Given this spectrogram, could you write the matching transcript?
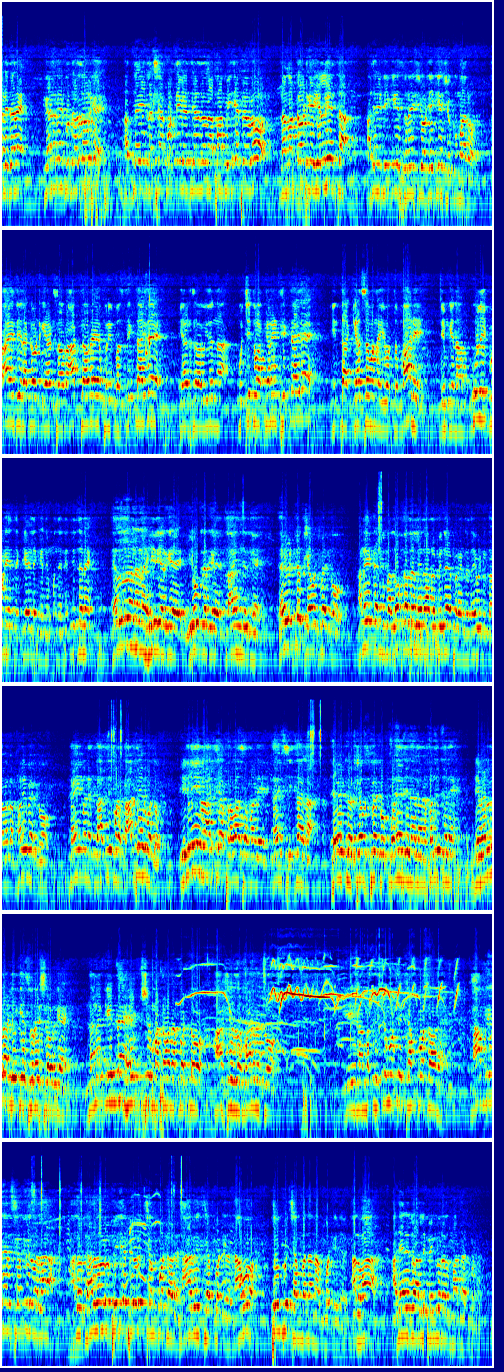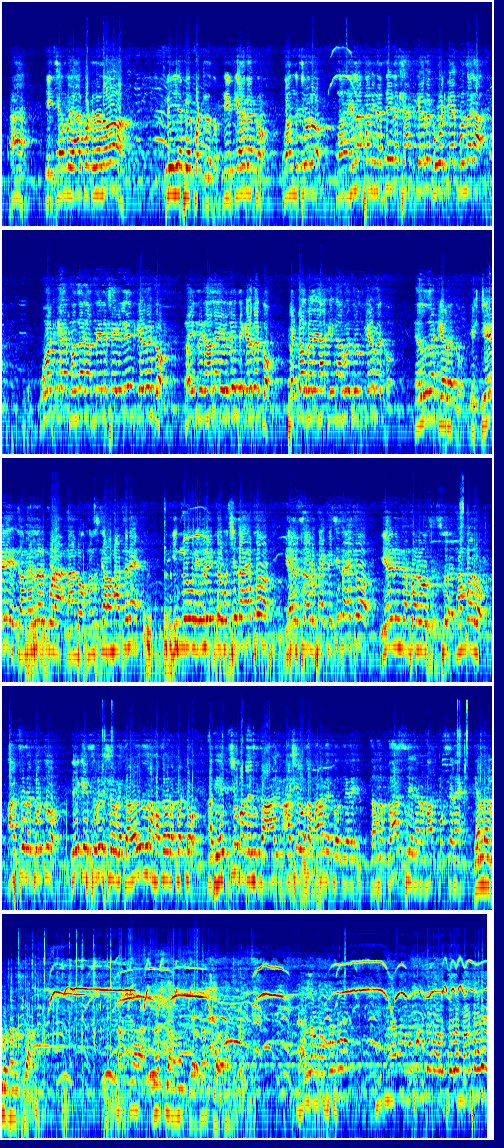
ಮಾಡಿದ್ದಾರೆ. ಹೇಳಬೇಕು ದಳದವ್ರಿಗೆ ಹದಿನೈದು ಲಕ್ಷ ಕೊಡ್ತೀವಿ ಅಂತ ಹೇಳಿದ್ರಲ್ಲಪ್ಪ ಬಿಜೆಪಿ ಅವರು, ನಮ್ಮ ಅಕೌಂಟ್ಗೆ ಎಲ್ಲಿ ಅಂತ. ಅದೇ D K Suresh D K Shivakumar ತಾಯಂದಿರ ಅಕೌಂಟ್ಗೆ ಎರಡ್ ಸಾವಿರ ಹಾಕ್ತಾವ್ರೆ ಫ್ರೀ ಬಸ್ ಸಿಗ್ತಾ ಇದೆ. ಎರಡ್ ಸಾವಿರ ಇದನ್ನ ಉಚಿತವಾಗಿ ಕರೆಂಟ್ ಸಿಗ್ತಾ ಇದೆ. ಇಂಥ ಕೆಲಸವನ್ನ ಇವತ್ತು ಮಾಡಿ ನಿಮ್ಗೆ ನಾವು ಕೂಲಿ ಕೊಡಿ ಅಂತ ಕೇಳಲಿಕ್ಕೆ ನಿಮ್ಮ ಮುಂದೆ ನಿಂತಿದ್ದೇನೆ. ಎಲ್ಲ ನನ್ನ ಹಿರಿಯರಿಗೆ, ಯುವಕರಿಗೆ, ತಾಯಂದಿರಿಗೆ, ದಯವಿಟ್ಟು ಕ್ಷಮಿಸಬೇಕು. ಅನೇಕ ನಿಮ್ಮ ಲೋಕಲ್ ಅಲ್ಲಿ ಏನಾದ್ರು ಭಿನ್ನಾಭಿಪ್ರಾಯ ಇದೆ ದಯವಿಟ್ಟು ತಾವೆಲ್ಲ ಮರಿಬೇಕು. ಟೈಮ್ ಮನೆ ಜಾಸ್ತಿ ಕೂಡ ಜಾತಿ ಇರ್ಬೋದು. ಇಡೀ ರಾಜ್ಯ ಪ್ರವಾಸ ಮಾಡಿ ಟೈಮ್ ಸಿಗ್ತಾ ಇಲ್ಲ. ದಯವಿಟ್ಟು ಕ್ಷಮಿಸಬೇಕು. ಕೊನೆ ದಿನ ನಾನು ಬಂದಿದ್ದೇನೆ. ನೀವೆಲ್ಲ ಡಿ ಕೆ ಸುರೇಶ್ ಅವರಿಗೆ ನನಗಿಂತ ಹೆಚ್ಚು ಮತವನ್ನ ಕೊಟ್ಟು ಆಶೀರ್ವಾದ ಮಾಡಬೇಕು. ಈ ನಮ್ಮ ಕೃಷ್ಣಮೂರ್ತಿ ನಾವು ಏನಾದ್ರು ಚಂಪಿಲ್ವಲ್ಲ ಅದು ದಳದವರು ಬಿಜೆಪಿಯವರು ಕೊಟ್ಟವ್ರೆ ನಾವೇ ಚಂಪೊಟ್ಟಿರೋದು ನಾವು ತುಂಬು ಚಂಪನ್ನ ನಾವು ಕೊಟ್ಟಿದ್ದೇವೆ. ಅಲ್ವಾ? ಅದೇನಿದ್ರು ಅಲ್ಲಿ ಬೆಂಗಳೂರಲ್ಲಿ ಮಾತಾಡ್ಕೊಂಡು ಈ ಚಂಬು ಯಾರು ಕೊಟ್ಟಿರೋದು? ಬಿಜೆಪಿ ಅವ್ರು ಕೊಟ್ಟಿರೋದು. ನೀವು ಕೇಳಬೇಕು. ಒಂದು ಚೂರು. ಇಲ್ಲಪ್ಪ, ನೀನ್ ಹದಿನೈದು ಲಕ್ಷ ಅಂತ ಕೇಳಬೇಕು. ಓಟ್ ಕೇಳಕ್ ಬಂದಾಗ. ಓಟ್ ಕೇಳಕ್ ಬಂದಾಗ ಹದಿನೈದು ಲಕ್ಷ ಎಲ್ಲಿ ಅಂತ ಕೇಳಬೇಕು. ರೈತರಿಗೆ ಆದಾಯ ಎಲ್ಲಿ ಅಂತ ಕೇಳಬೇಕು. ಪೆಟ್ರೋಲ್ ಬೆಲೆ ಯಾಕೆ ಹಿಂಗಾಗೋಯ್ತು ಅಂತ ಕೇಳಬೇಕು. ಎಲ್ಲ ಕೇಳಬೇಕು. ಇಷ್ಟು ಹೇಳಿ ತಮ್ಮೆಲ್ಲರೂ ಕೂಡ ನಾನು ನಮಸ್ಕಾರ ಮಾಡ್ತೇನೆ. ಇನ್ನೂ ಯೂನಿಟ್ ಉಚಿತ ಆಯ್ತು. ಎರಡ್ ಸಾವಿರ ರೂಪಾಯಿ ಖಚಿತ ಆಯ್ತು. ಏಳನೇ ನಂಬರು ನಂಬರು ಹಸ್ತದ ಗುರುತು ಡಿ ಸುರೇಶ್ ಅವರಿಗೆ ತಾವೆಲ್ಲ ಮತಗಳ ಕೊಟ್ಟು ಅದು ಹೆಚ್ಚು ಮತದಿಂದ ಆಶೀರ್ವಾದ ಮಾಡಬೇಕು ಅಂತ ಹೇಳಿ ನಮ್ಮ ಕ್ಲಾಸ್ ನನ್ನ ಮಾತು ಮುಗಿಸ್ತೇನೆ. ಎಲ್ಲರಿಗೂ ನಮಸ್ಕಾರ. ನಮಸ್ಕಾರ ನಮಸ್ಕಾರ ನಮಸ್ಕಾರ ನಮಸ್ಕಾರ ನಮಸ್ಕಾರ. ಎಲ್ಲ ಒಬ್ಬೊಬ್ರು ছেলে নাম পাবে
